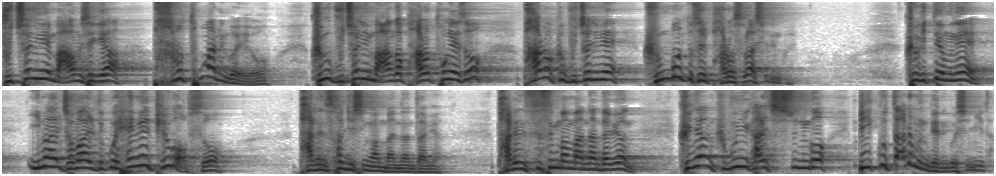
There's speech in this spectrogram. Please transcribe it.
부처님의 마음 세계가 바로 통하는 거예요. 그 부처님 마음과 바로 통해서 바로 그 부처님의 근본 뜻을 바로 설하시는 거예요. 그렇기 때문에 이 말 저 말 듣고 헤맬 필요가 없어. 바른 선지식만 만난다면, 바른 스승만 만난다면 그냥 그분이 가르쳐 주는 거 믿고 따르면 되는 것입니다.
